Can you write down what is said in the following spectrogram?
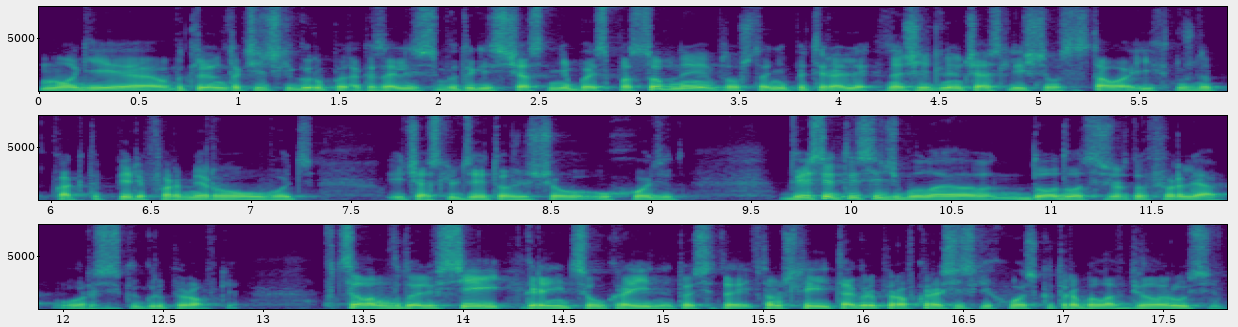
многие батальонно-тактические группы оказались в итоге сейчас небоеспособными, потому что они потеряли значительную часть личного состава, их нужно как-то переформировать, и часть людей тоже еще уходит. 200 тысяч было до 24 февраля у российской группировки. В целом вдоль всей границы Украины, то есть это в том числе и та группировка российских войск, которая была в Беларуси.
